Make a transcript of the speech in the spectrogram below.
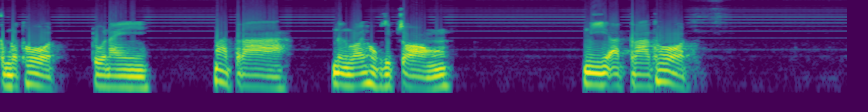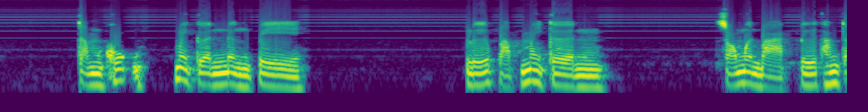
กำหนดโทษอยู่ในมาตรา 162 มีอัตราโทษจำคุกไม่เกินหนึ่งปี หรือปรับไม่เกินสองหมื่นบาท หรือทั้งจ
